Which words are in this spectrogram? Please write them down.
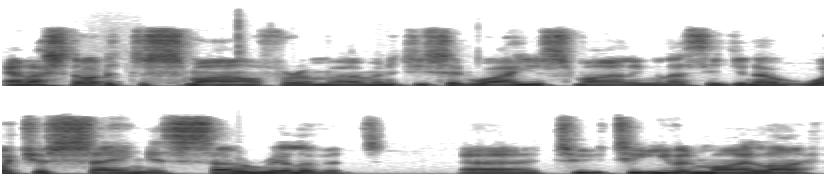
And I started to smile for a moment. And she said, "Why are you smiling?" And I said, "You know what you're saying is so relevant uh, to to even my life."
